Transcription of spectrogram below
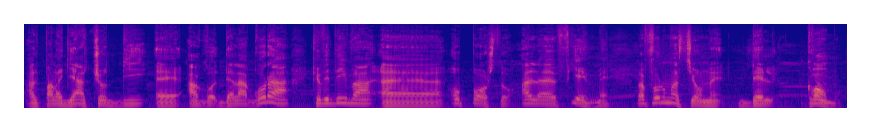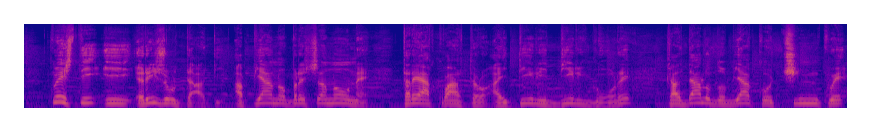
al palaghiaccio di, eh, dell'Agorà che vedeva eh, opposto al Fiemme la formazione del Como. Questi i risultati. A piano Bressanone 3 a 4 ai tiri di rigore, Caldaro Dobbiaco 5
